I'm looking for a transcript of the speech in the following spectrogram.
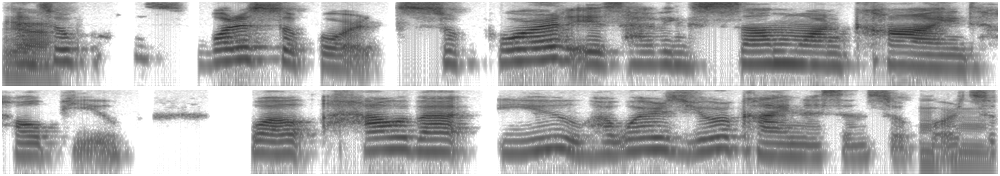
Yeah. And so, what is, what is support? Support is having someone kind help you. Well, how about you? How where is your kindness and support? Mm-hmm. So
